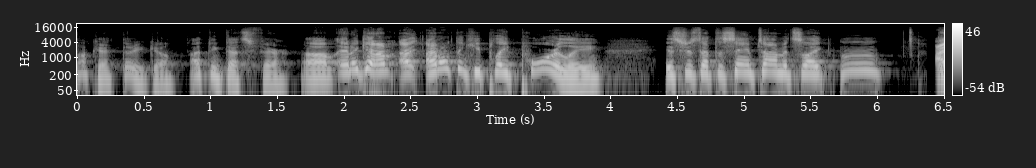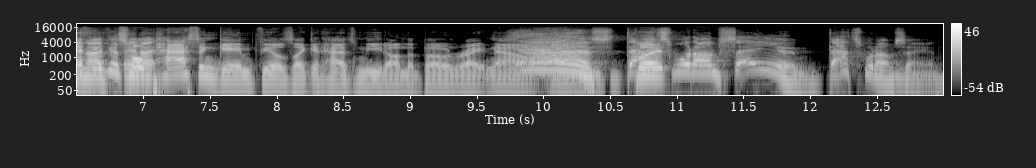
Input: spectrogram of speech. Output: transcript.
Okay, there you go. I think that's fair. Um, and again, I'm, I I don't think he played poorly. It's just at the same time, it's like, mm, I think I- this whole I- passing game feels like it has meat on the bone right now. Um, yes, but that's what I'm saying. That's what I'm saying.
